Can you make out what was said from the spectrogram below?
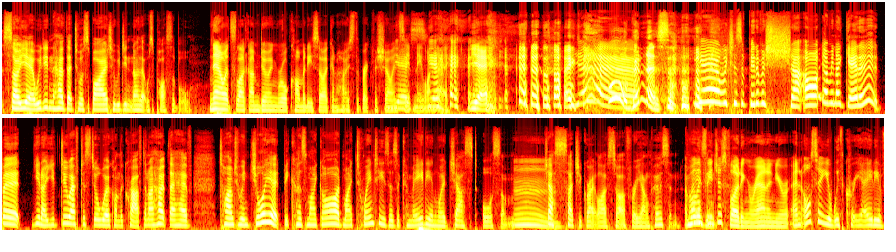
So yeah, we didn't have that to aspire to. We didn't know that was possible. Now it's like I'm doing raw comedy so I can host the breakfast show in Yes, Sydney one yeah. day. Yeah. like, oh, Yeah. oh goodness. yeah, which is a bit of a shame. Oh, I mean, I get it, but you know, you do have to still work on the craft, and I hope they have time to enjoy it because my God, my twenties as a comedian were just awesome. Mm. Just such a great lifestyle for a young person. Amazing. Well, if you're just floating around and you're, and also you're with creative,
